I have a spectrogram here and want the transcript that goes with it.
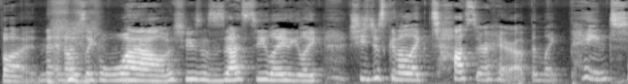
fun. And I was like, wow, she's a zesty lady. Like, she's just gonna like toss her hair up and like paint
